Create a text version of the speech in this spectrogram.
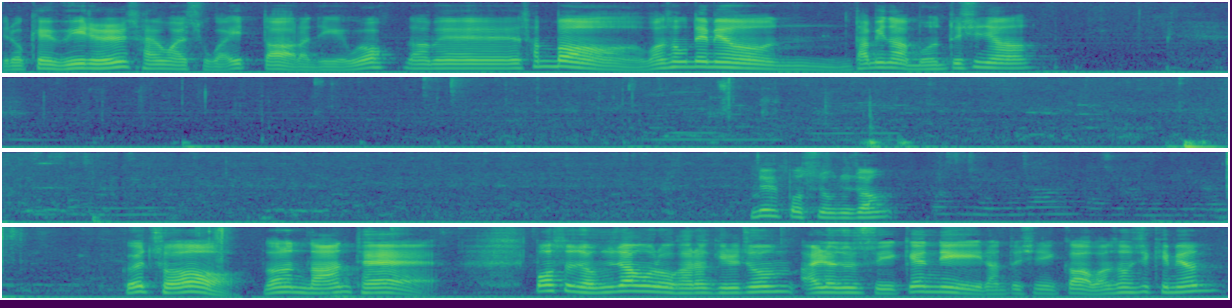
이렇게 will을 사용할 수가 있다 라는 얘기고요. 그 다음에 3번 완성되면 답이나 뭔 뜻이냐? 네, 버스 정류장. 그렇죠. 너는 나한테 버스 정류장으로 가는 길 좀 알려줄 수 있겠니? 라는 뜻이니까 완성시키면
